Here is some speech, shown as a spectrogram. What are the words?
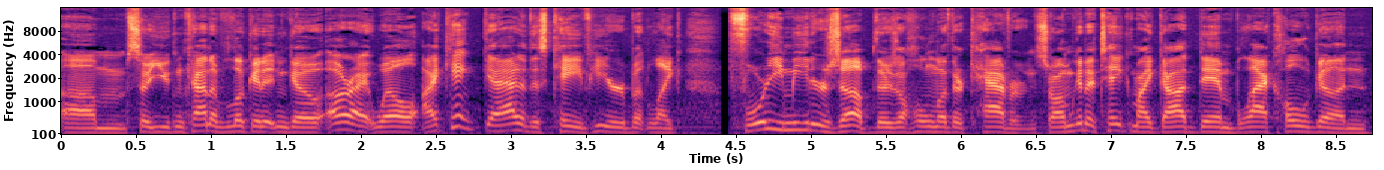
Um, so you can kind of look at it and go, all right, well, I can't get out of this cave here, but like 40 meters up, there's a whole other cavern. So I'm gonna take my goddamn black hole gun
